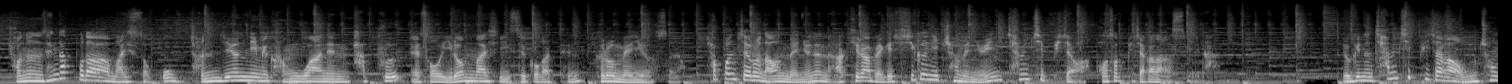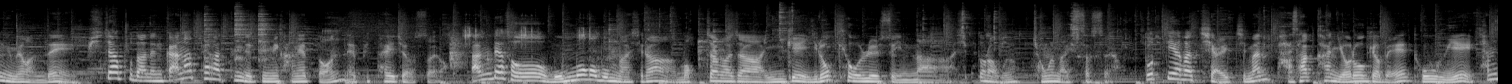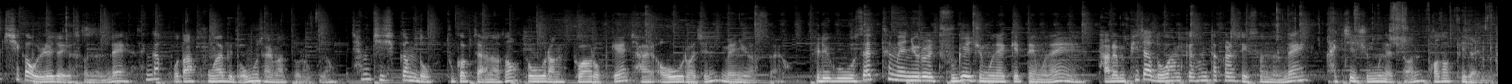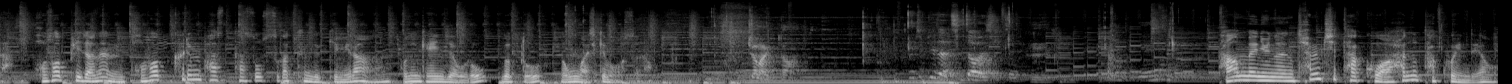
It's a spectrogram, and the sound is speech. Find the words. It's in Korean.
저는 생각보다 맛있었고 전지현님이 광고하는 바프에서 이런 맛이 있을 것 같은 그런 메뉴였어요. 첫 번째로 나온 메뉴는 아키라백의 시그니처 메뉴인 참치 피자와 버섯 피자가 나왔습니다. 여기는 참치 피자가 엄청 유명한데 피자보다는 까나페 같은 느낌이 강했던 에피타이저였어요. 딴 데서 못 먹어본 맛이라 먹자마자 이게 이렇게 어울릴 수 있나 싶더라고요. 정말 맛있었어요. 또띠아 같이 얇지만 바삭한 여러 겹의 도우 위에 참치가 올려져 있었는데 생각보다 궁합이 너무 잘 맞더라고요. 참치 식감도 두껍지 않아서 도우랑 조화롭게 잘 어우러진 메뉴였어요. 그리고 세트 메뉴를 두 개 주문했기 때문에 다른 피자도 함께 선택할 수 있었는데 같이 주문했던 버섯 피자입니다. 버섯 피자는 버섯 크림 파스타 소스 같은 느낌이라 저는 개인적으로 이것도 너무 맛있게 먹었어요. 진짜 맛있다. 참치 피자 진짜 맛있지? 음. 다음 메뉴는 참치 타코와 한우 타코인데요.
